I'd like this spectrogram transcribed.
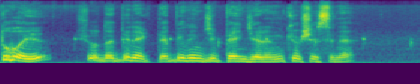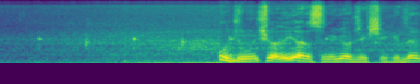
Dubayı şurada direkte birinci pencerenin köşesine ucunu şöyle yarısını görecek şekilde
